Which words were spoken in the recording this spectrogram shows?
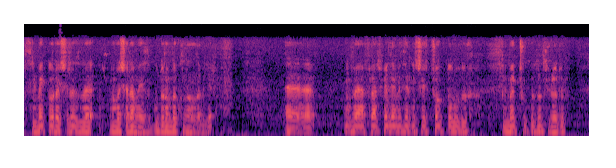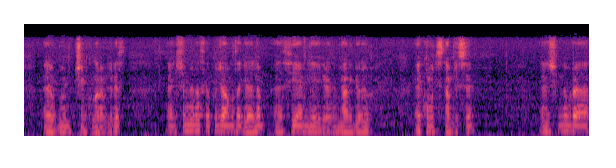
silmekle uğraşırız ve bunu başaramayız. Bu durumda kullanılabilir. Ee, veya flash belleğimizin içi çok doludur. Silmek çok uzun sürüyordur. Ee, bunun için kullanabiliriz. Ee, şimdi nasıl yapacağımıza gelelim. Ee, CMD'ye girelim. Yani görev e, komut istemcisi. Ee, şimdi buraya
